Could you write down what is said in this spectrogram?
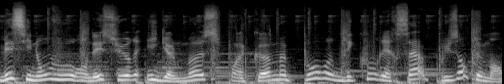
Mais sinon, vous vous rendez sur eaglemoss.com pour découvrir ça plus amplement.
